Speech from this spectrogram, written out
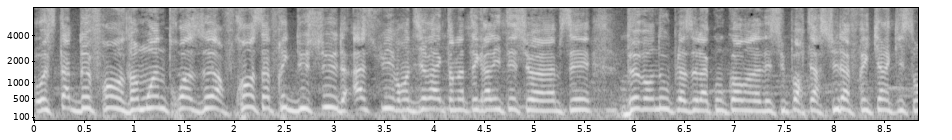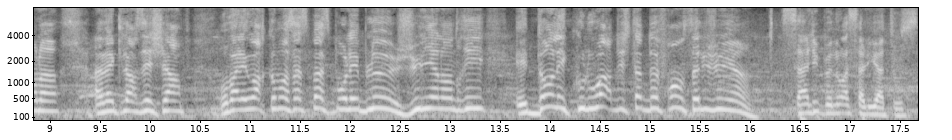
au Stade de France dans moins de 3 heures. France-Afrique du Sud à suivre en direct en intégralité sur RMC. Devant nous, place de la Concorde, on a des supporters sud-africains qui sont là avec leurs écharpes. On va aller voir comment ça se passe pour les Bleus. Julien Landry est dans les couloirs du Stade de France. Salut Julien. Salut Benoît, salut à tous.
